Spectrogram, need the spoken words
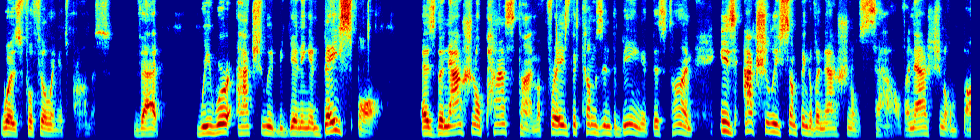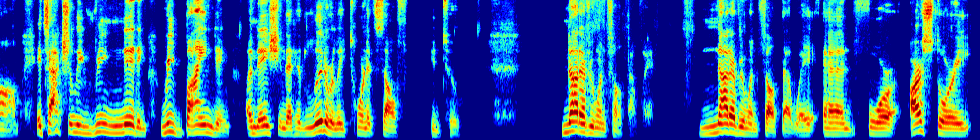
was fulfilling its promise, that we were actually beginning in baseball as the national pastime, a phrase that comes into being at this time, is actually something of a national salve, a national balm. It's actually reknitting, rebinding a nation that had literally torn itself in two. Not everyone felt that way not everyone felt that way. And for our story,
